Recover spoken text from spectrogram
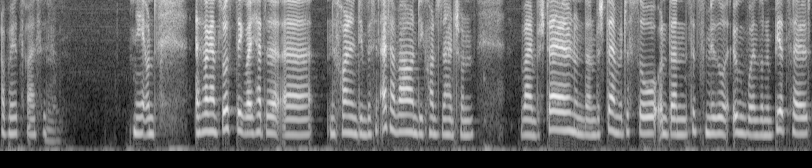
Aber jetzt weiß ich es. Ja. Nee, und es war ganz lustig, weil ich hatte äh, eine Freundin, die ein bisschen älter war und die konnte dann halt schon Wein bestellen und dann bestellen wir das so und dann sitzen wir so irgendwo in so einem Bierzelt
